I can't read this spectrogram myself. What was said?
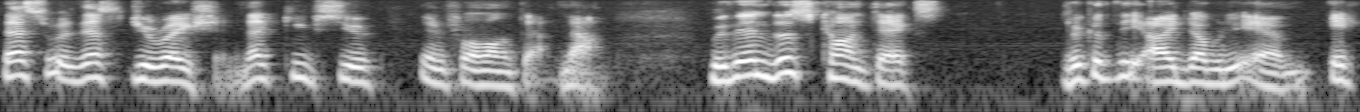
That's what that's duration. That keeps you in for a long time. Now, within this context, look at the IWM. It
